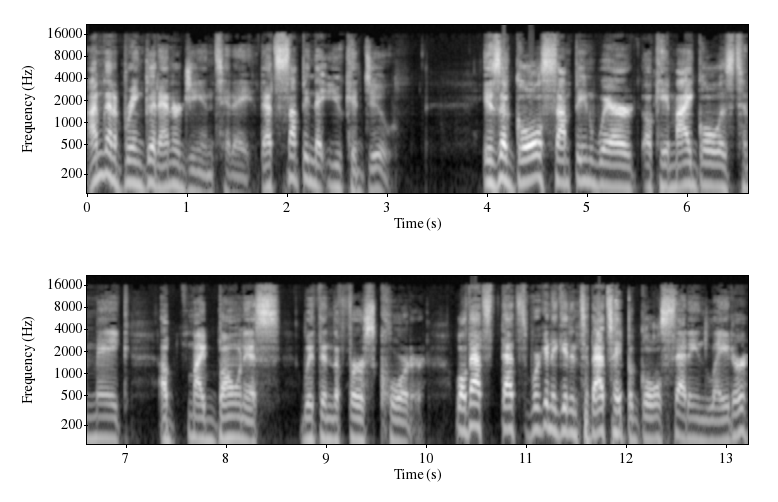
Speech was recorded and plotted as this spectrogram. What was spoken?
I'm going to bring good energy in today. That's something that you could do. Is a goal something where, okay, my goal is to make a, my bonus within the first quarter? Well, that's, that's, we're going to get into that type of goal setting later,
